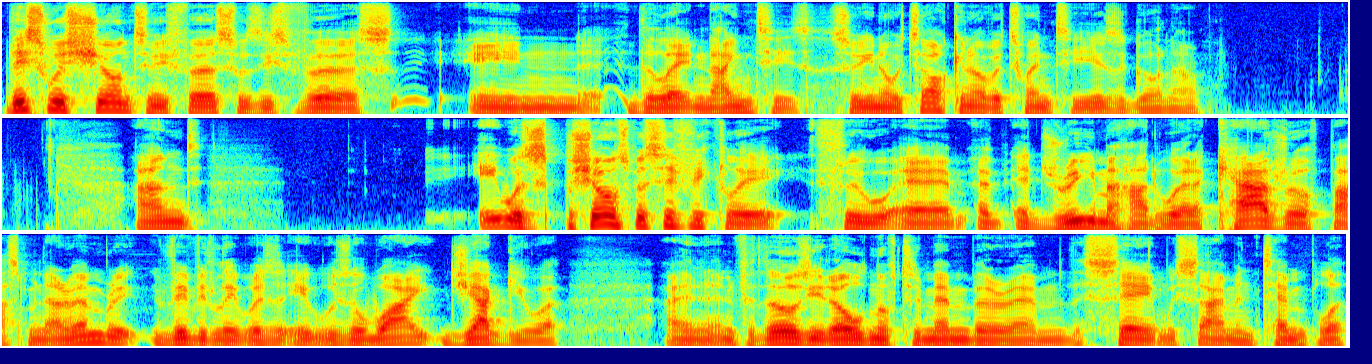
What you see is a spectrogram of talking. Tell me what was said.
this was shown to me first was this verse in the late nineties. So you know, we're talking over twenty years ago now, and it was shown specifically through a, a, a, dream I had where a car drove past me. And I remember it vividly. It was it was a white Jaguar and, and for those of you old enough to remember um, the Saint with Simon Templar,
